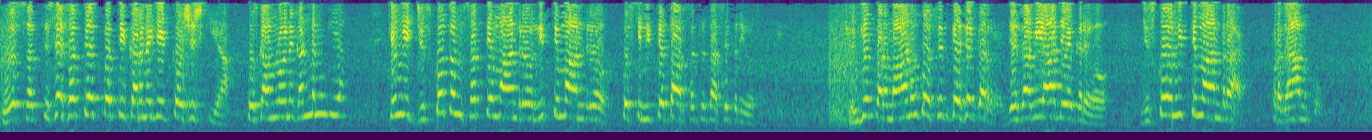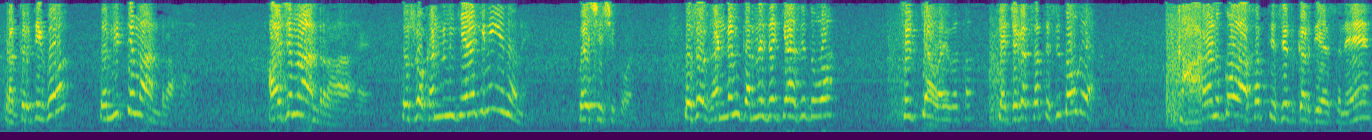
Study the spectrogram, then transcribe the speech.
वो सत्य से सत्य उत्पत्ति करने की कोशिश किया, उसका हम लोगों ने खंडन किया। क्योंकि जिसको तुम सत्य मान रहे हो, नित्य मान रहे हो, उसकी नित्यता और सत्यता सिद्ध नहीं हो सकती। क्योंकि परमाणु को सिद्ध कैसे कर रहे हो? जैसा अभी यहाँ देख रहे हो, जिसको नित्य मान रहा है, प्रधान को, प्रकृति को तो नित्य मान रहा है। अज मान रहा है। उसको खंडन किया कि नहीं इन्होंने? वैशिष्टिकों ने उसको खंडन करने से क्या सिद्ध हुआ? सिद्ध क्या हुआ बताओ? क्या जगत सत्य सिद्ध हो गया? कारण को असत्य सिद्ध कर दिया इसने।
